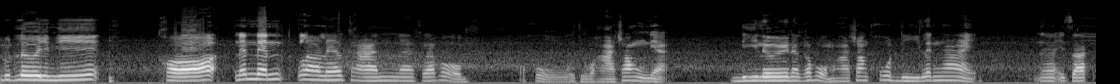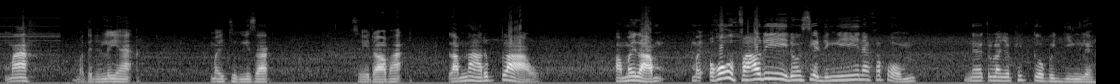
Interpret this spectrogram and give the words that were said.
หลุดเลยอย่างนี้ ขอเน้นๆรอแล้วกันนะครับผมโอ้โหถือว่าหาช่องเนี่ยดีเลยนะครับผมหาช่องโคตรดีเล่นง่าย นะอิซักมา มาตินลี่ฮะ ไม่ถึงอิซักเซดอฟฮะ ล้ำหน้าหรือเปล่า เอาไม่ล้ำไม่โอ้โหฟาวดิโดนเสียบอย่างนี้นะครับผมเนี่ยกำลังจะพลิกตัวไปยิงเลย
